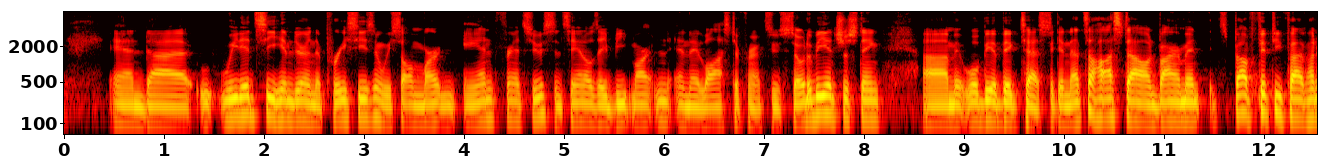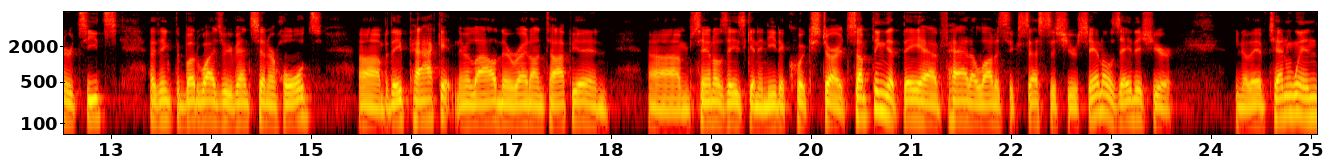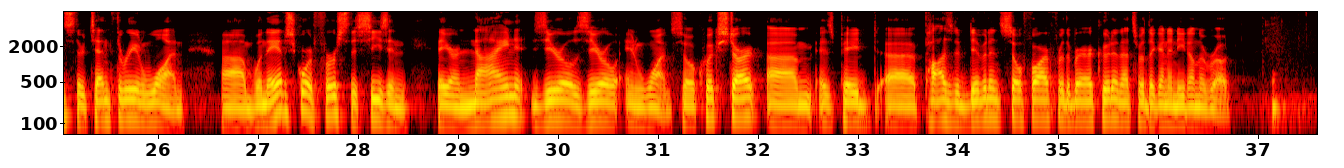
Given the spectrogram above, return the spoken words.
And uh, we did see him during the preseason. We saw Martin and Francouz, and San Jose beat Martin, and they lost to Francouz. So it'll be interesting. Um, it will be a big test. Again, that's a hostile environment. It's about 5,500 seats. I think the Budweiser Event Center holds. uh, but they pack it and they're loud and they're right on top of you. And um, San Jose is going to need a quick start. Something that they have had a lot of success this year. San Jose this year, you know, they have 10 wins. They're 10 3 and 1. Um, when they have scored first this season, they are 9 0 0 and 1. So a quick start um, has paid uh, positive dividends so far for the Barracuda, and that's what they're going to need on the road.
